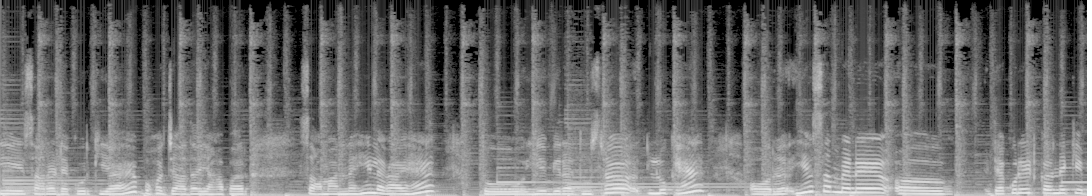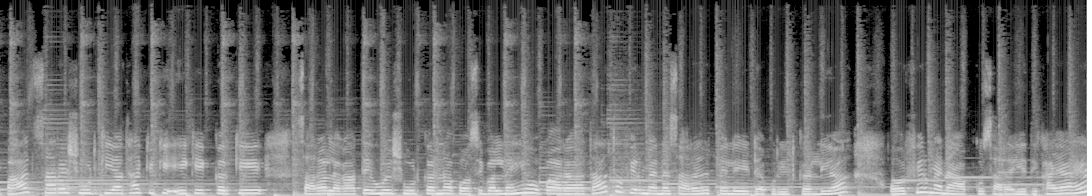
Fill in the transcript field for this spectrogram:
ये सारा डेकोर किया है। बहुत ज़्यादा यहाँ पर सामान नहीं लगाए हैं। तो ये मेरा दूसरा लुक है और ये सब मैंने डेकोरेट करने के बाद सारा शूट किया था, क्योंकि एक एक करके सारा लगाते हुए शूट करना पॉसिबल नहीं हो पा रहा था तो फिर मैंने सारा पहले डेकोरेट कर लिया और फिर मैंने आपको सारा ये दिखाया है।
